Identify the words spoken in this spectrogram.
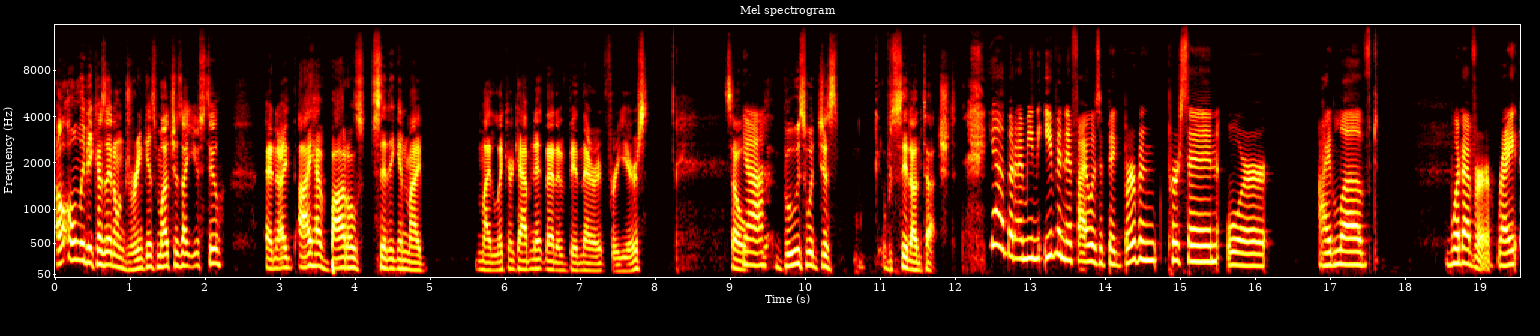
O- only because I don't drink as much as I used to, and I I have bottles sitting in my my liquor cabinet that have been there for years. So Yeah. booze would just sit untouched. Yeah, but I mean, even if I was a big bourbon person or I loved whatever, right?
